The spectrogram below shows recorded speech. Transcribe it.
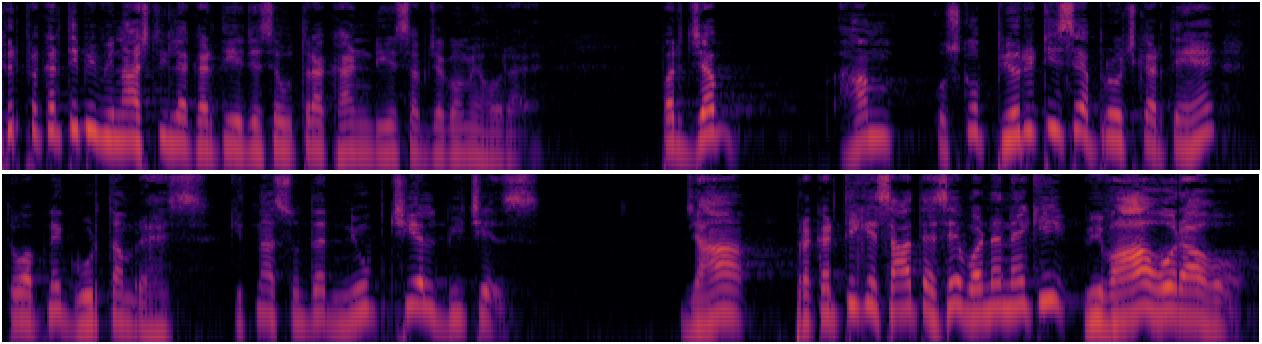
फिर प्रकृति भी विनाश लीला करती है, जैसे उत्तराखंड, ये सब जगहों में हो रहा है। पर जब हम उसको प्योरिटी से अप्रोच करते हैं तो अपने गुड़तम रहस्य, कितना सुंदर न्यूपचियल बीचेस जहाँ प्रकृति के साथ ऐसे वर्णन है कि विवाह हो रहा हो,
